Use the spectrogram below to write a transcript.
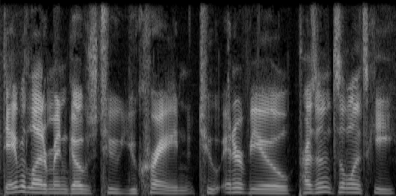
David Letterman goes to Ukraine to interview President Zelensky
